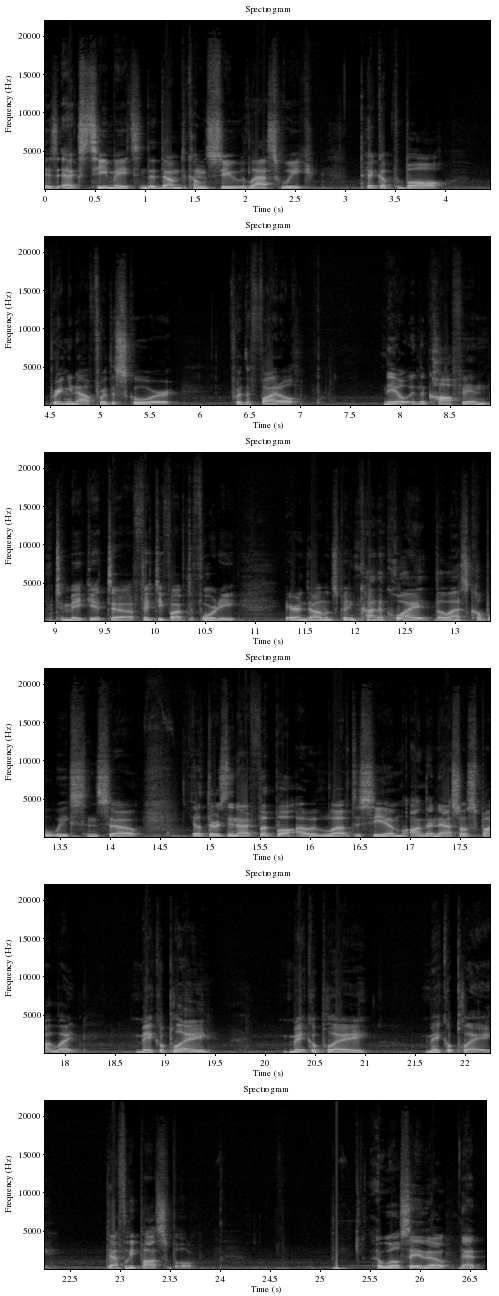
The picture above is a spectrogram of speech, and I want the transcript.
his ex teammates in the Ndamukong Suh last week pick up the ball, bring it out for the score for the final. Nail in the coffin to make it uh, 55 to 40 Aaron Donald's been kind of quiet the last couple weeks, and so you know Thursday night football, I would love to see him on the national spotlight, make a play, make a play, make a play. Definitely possible. I will say though that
